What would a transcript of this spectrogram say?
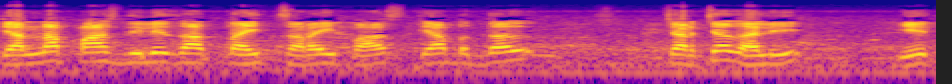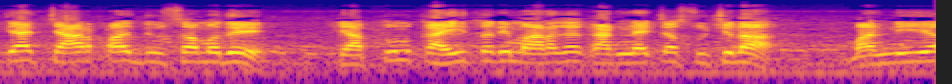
त्यांना पास दिले जात नाहीत चराई पास. त्याबद्दल चर्चा झाली. येत्या चार पाच दिवसामध्ये त्यातून काहीतरी मार्ग काढण्याच्या सूचना माननीय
